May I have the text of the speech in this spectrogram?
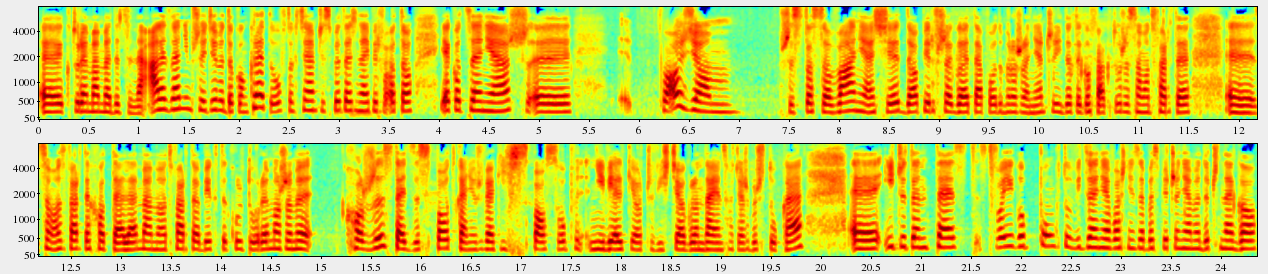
e, które ma medycyna. Ale zanim przejdziemy do konkretów, to chciałam Cię spytać najpierw o to, jak oceniasz e, poziom przystosowania się do pierwszego etapu odmrożenia, czyli do tego faktu, że są otwarte, są otwarte hotele, mamy otwarte obiekty kultury, możemy korzystać ze spotkań już w jakiś sposób, niewielkie oczywiście, oglądając chociażby sztukę. E, I czy ten test z Twojego punktu widzenia właśnie zabezpieczenia medycznego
